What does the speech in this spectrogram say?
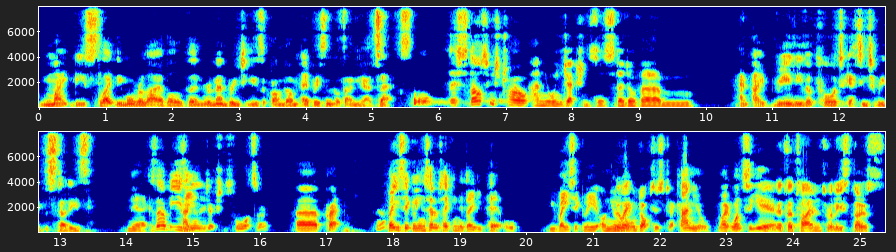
might be slightly more reliable than remembering to use a condom every single time you had sex. They're starting to trial annual injections instead of, um, and I really look forward to getting to read the studies. yeah, because that would be easy. Annual injections for what, sorry? Uh, PrEP. Basically, instead of taking a daily pill, you basically, on your Wait, wait. doctor's checkup, Annual, like once a year. It's a timed release dose.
